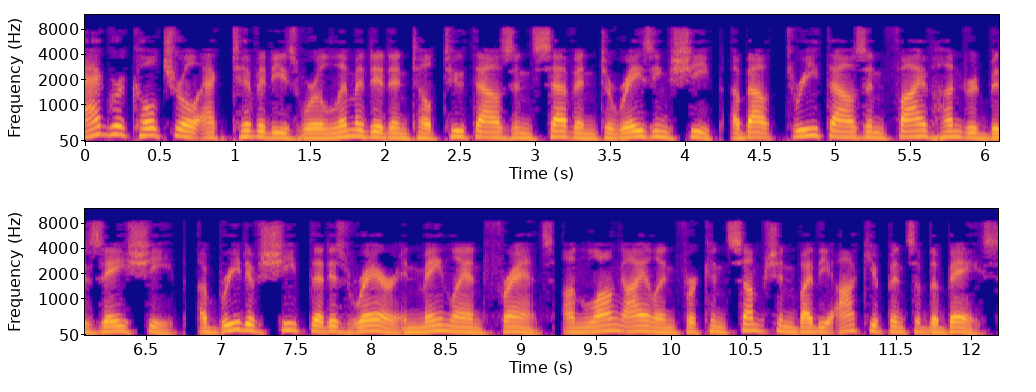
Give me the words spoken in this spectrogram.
Agricultural activities were limited until 2007 to raising sheep about 3,500 Bizet sheep, a breed of sheep that is rare in mainland France on Long Island for consumption by the occupants of the base,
